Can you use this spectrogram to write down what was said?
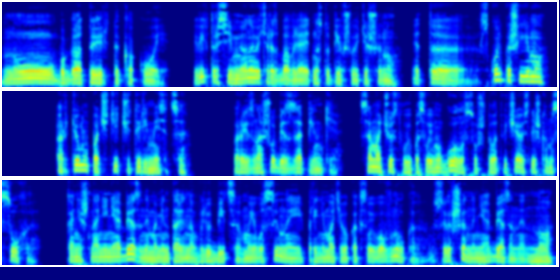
«Ну, богатырь ты какой!» Виктор Семенович разбавляет наступившую тишину. «Это сколько ж ему?» Артему почти четыре месяца. Произношу без запинки. Сама чувствую по своему голосу, что отвечаю слишком сухо. Конечно, они не обязаны моментально влюбиться в моего сына и принимать его как своего внука. Совершенно не обязаны, но...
